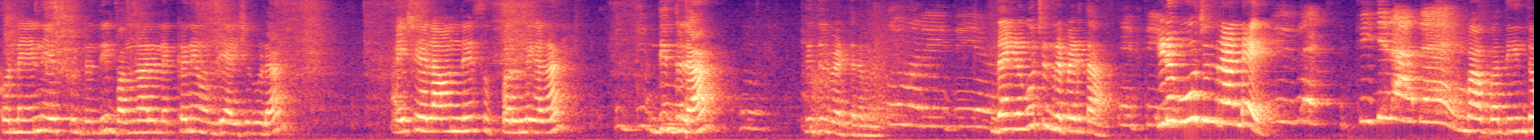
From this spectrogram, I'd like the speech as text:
కొన్ని ఏం వేసుకుంటుంది. బంగారం లెక్కనే ఉంది ఐష కూడా. ఐష ఎలా ఉంది? సూపర్ ఉంది కదా. దిద్దులా? దిద్దులు పెడతారమ్మ. దా ఇక్కడ కూర్చుందిరా పెడతా. ఇక్కడ కూర్చుందిరా అంటే. బాబా దీంతో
